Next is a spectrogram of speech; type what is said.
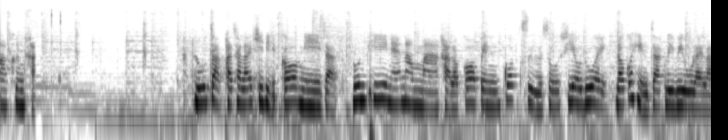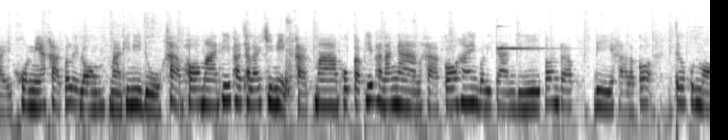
มากขึ้นค่ะ รู้จักพัชรคลินิกก็มีจากรุ่นพี่แนะนำมาค่ะ แล้วก็เป็นพวกสื่อโซเชียลด้วย เราก็เห็นจากรีวิวหลาย ๆ คนเนี้ยค่ะ ก็เลยลองมาที่นี่ดูค่ะ พอมาที่พัชรคลินิกค่ะ มาพบกับพี่พนักงานค่ะ ก็ให้บริการดีต้อนรับดีค่ะ แล้วก็เจอคุณหมอ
